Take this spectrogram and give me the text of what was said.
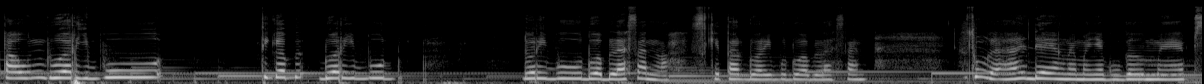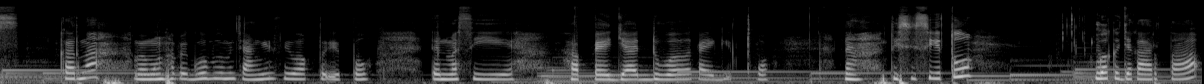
tahun 2000 tiga 2000 2012-an lah sekitar 2012-an itu nggak ada yang namanya Google Maps karena memang HP gue belum canggih sih waktu itu dan masih HP jadul kayak gitu. Nah di sisi itu gue ke Jakarta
